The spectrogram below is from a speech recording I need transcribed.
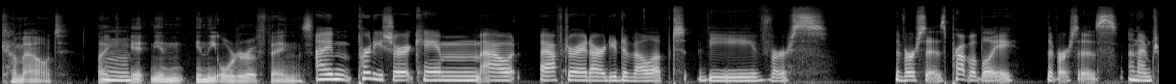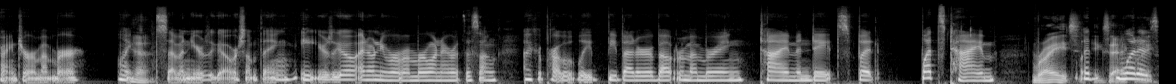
come out? Like Hmm. in, in in the order of things. I'm pretty sure it came out after I'd already developed the verse, the verses, probably the verses, and I'm trying to remember. Like Yeah. seven years ago or something, eight years ago. I don't even remember when I wrote the song. I could probably be better about remembering time and dates, but what's time? Right. What, exactly. What is?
